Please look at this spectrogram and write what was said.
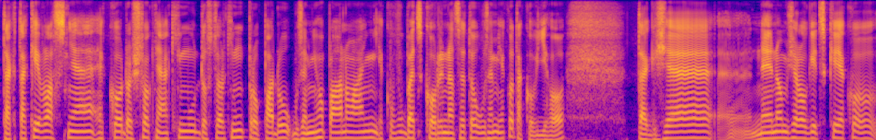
tak taky vlastně jako došlo k nějakému dost velkému propadu územního plánování, jako vůbec koordinace toho území jako takového. Takže eh, nejenom, že logicky jako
